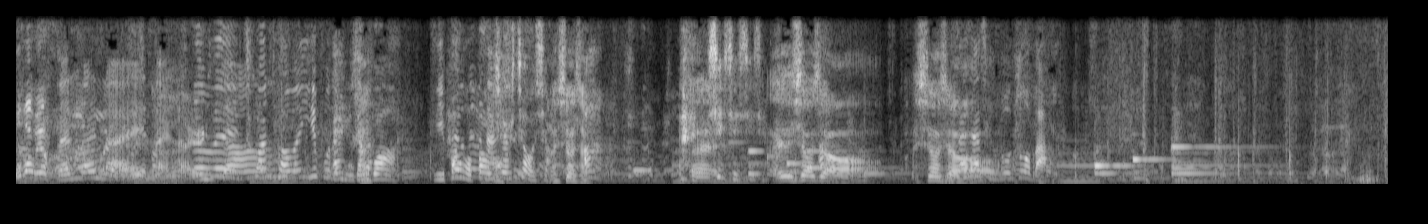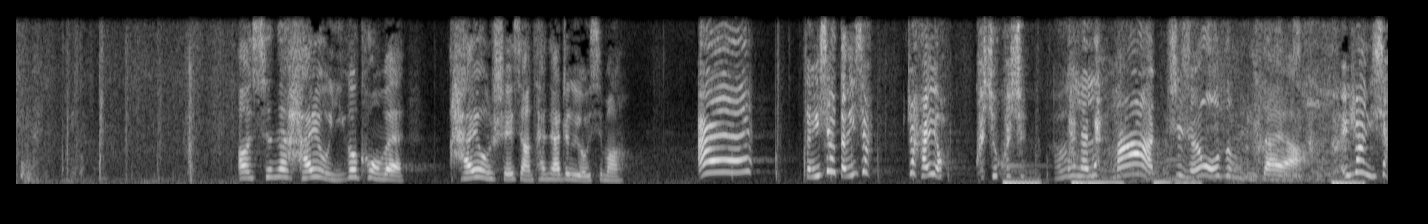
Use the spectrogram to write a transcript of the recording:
我报名。来来来来来，儿子，穿条纹衣服的阳光。你帮我抱一下笑笑，来笑笑，谢谢谢谢，哎笑笑笑笑，大家请落座吧。哦，现在还有一个空位，还有谁想参加这个游戏吗？哎，等一下等一下，这还有，快快去快去！来来来，妈，这人偶怎么比赛啊？哎，让一下，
